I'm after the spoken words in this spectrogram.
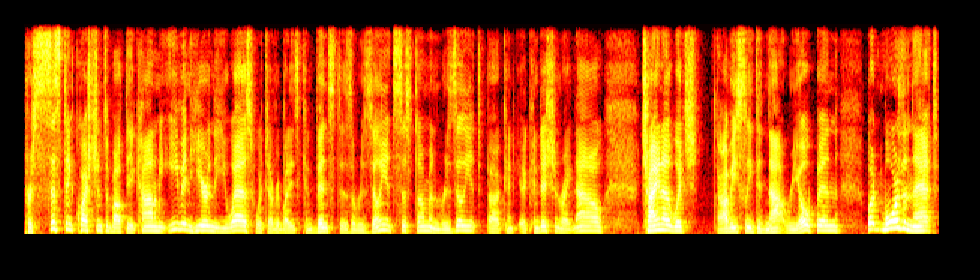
Persistent questions about the economy, even here in the US, which everybody's convinced is a resilient system and resilient uh, con- uh, condition right now. China, which obviously did not reopen. But more than that,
